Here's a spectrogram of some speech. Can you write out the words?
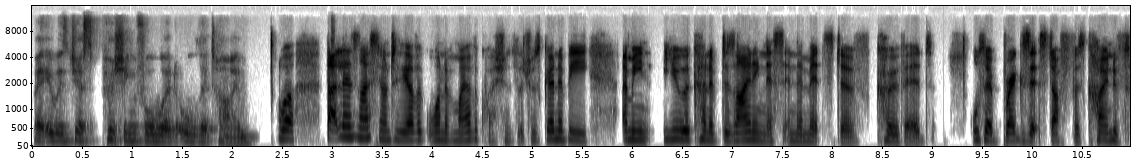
but it was just pushing forward all the time well, that lends nicely onto the other one of my other questions, which was going to be I mean, you were kind of designing this in the midst of COVID. Also, Brexit stuff was kind of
